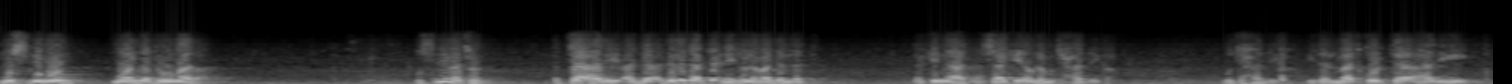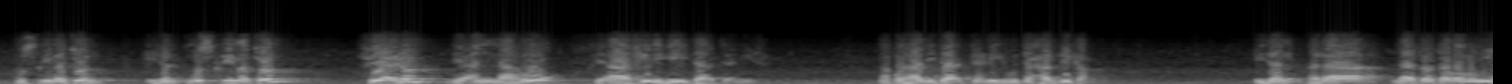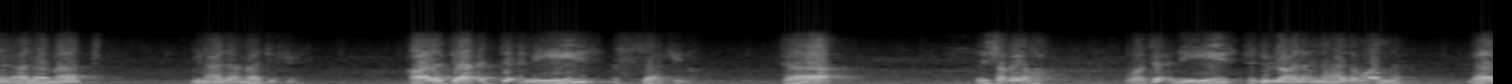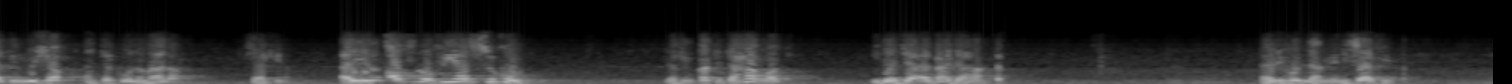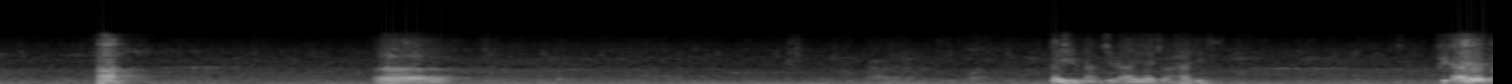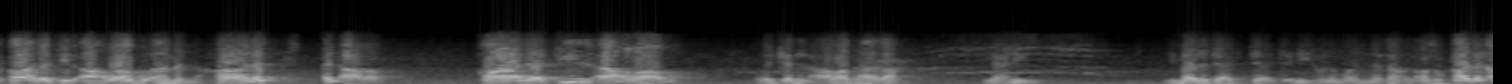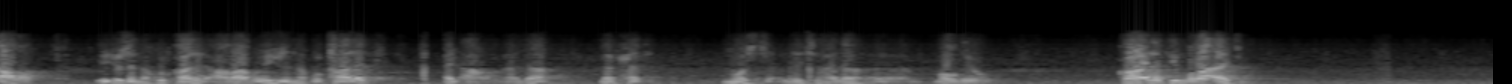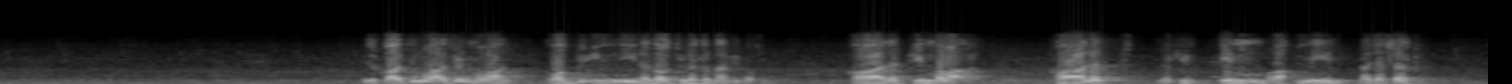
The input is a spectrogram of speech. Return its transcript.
مسلم مؤنثه ماذا؟ مسلمة. التاء هذه دلت التأنيث ولا ما دلت؟ لكنها ساكنة ولا متحركة؟ متحركة. إذا ما تقول تاء هذه مسلمة إذا مسلمة فعل لأنه في آخره تاء تأنيث. نقول هذه تاء التأنيث متحركة. إذا فلا لا تعتبر من العلامات من علامات الفعل. قال تاء التأنيث الساكنة. تاء ليس غيرها. وتأنيث تدل على أن هذا مؤنث. لكن بشرط أن تكون ماذا؟ ساكنة. أي الأصل فيها السكون. لكن قد تتحرك. إذا جاء بعدها ألف اللام يعني ساكن. ها؟ آه. طيب نأتي الآيات والحديث. في الآيات قالت الأعراب آمنا. قالت الأعراب. قالت الأعراب. وإن كان الأعراب هذا يعني لماذا جاءت التأنيث هنا مؤنثة؟ الأصل قال الأعراب. يجوز أن نقول قال الأعراب ويجوز أن نقول قالت الأعراب. هذا مبحث ليس هذا آه، موضعه. قالت امرأة. إذ قالت امرأة عمران رب إني نذرت لك ما في بطن قالت امرأة. قالت لكن امرأة ميم بعد ساكن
